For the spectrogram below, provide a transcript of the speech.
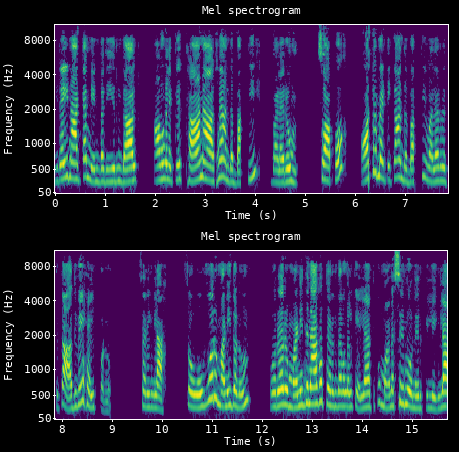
இறை நாட்டம் என்பது இருந்தால் அவங்களுக்கு தானாக அந்த பக்தி வளரும். ஸோ அப்போ ஆட்டோமேட்டிக்கா அந்த பக்தி வளர்றதுக்கு அதுவே ஹெல்ப் பண்ணும். சரிங்களா? ஸோ ஒவ்வொரு மனிதனும் ஒரு ஒரு மனிதனாக பிறந்தவங்களுக்கு எல்லாத்துக்கும் மனசுன்னு ஒன்று இருக்கு இல்லைங்களா?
